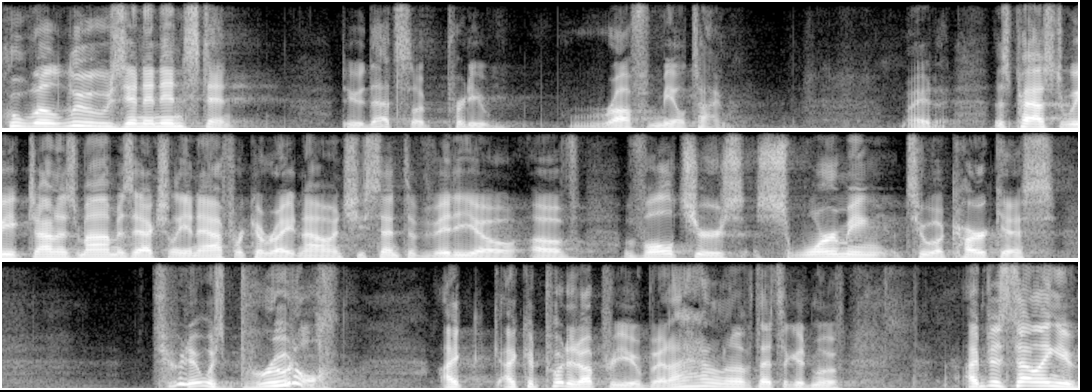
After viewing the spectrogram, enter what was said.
who will lose in an instant. Dude, that's a pretty rough mealtime. Right? This past week, Jonna's mom is actually in Africa right now, and she sent a video of vultures swarming to a carcass. Dude, it was brutal. I, I could put it up for you, but I don't know if that's a good move. I'm just telling you,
